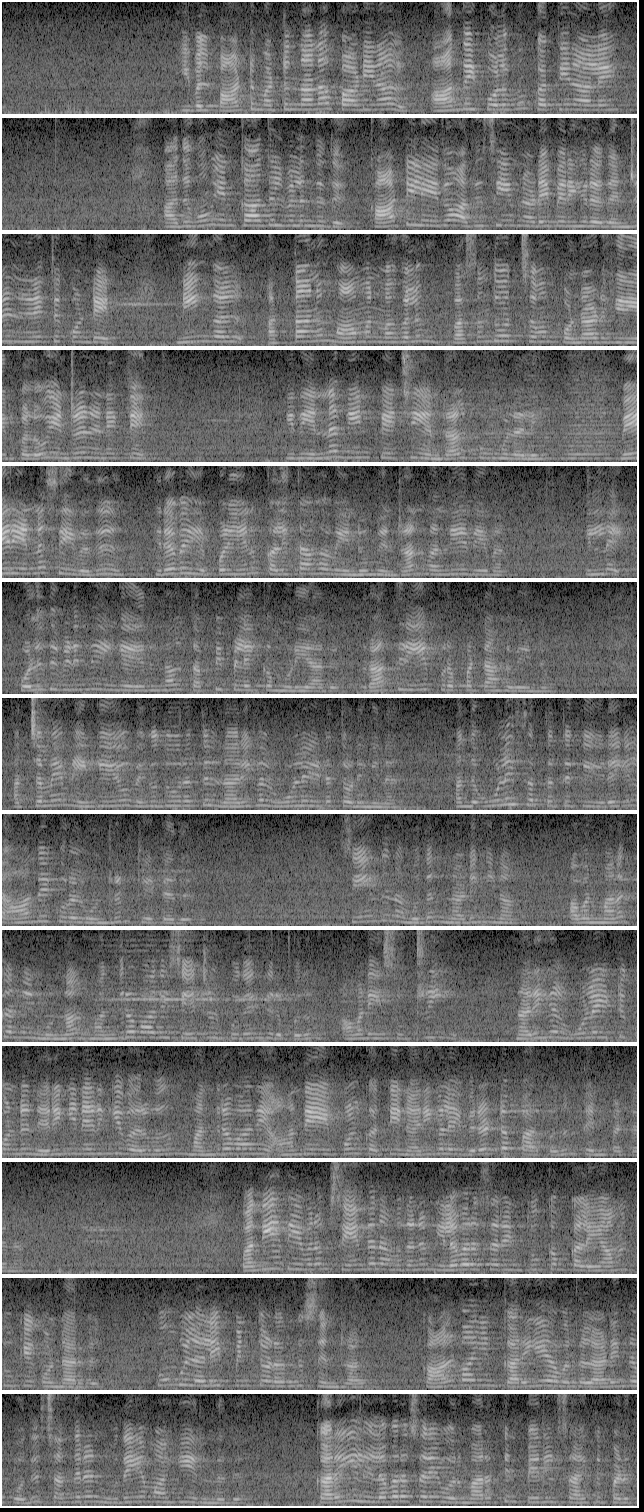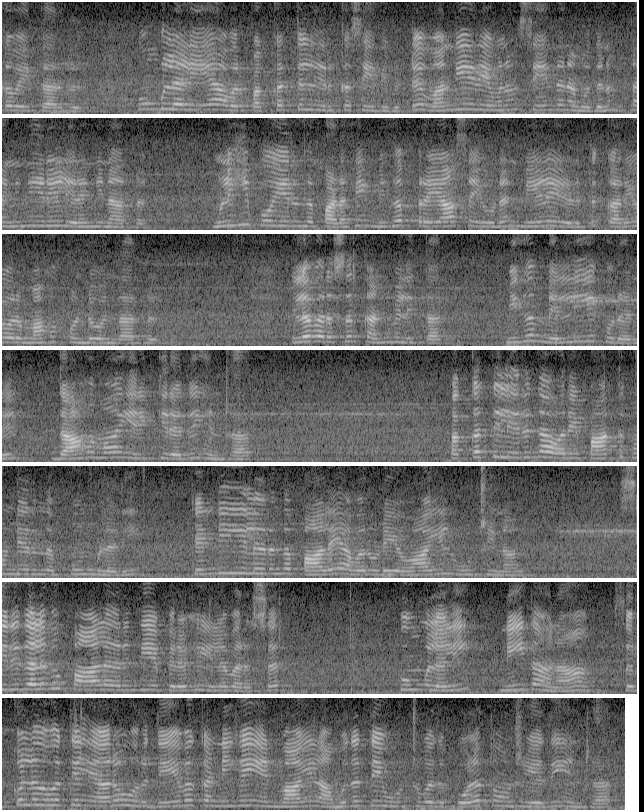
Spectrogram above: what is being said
இவள் பாட்டு மட்டும்தானா பாடினாள் ஆந்தை போலவும் கத்தினாளே. அதுவும் என் காதில் விழுந்தது. காட்டில் ஏதோ அதிசயம் நடைபெறுகிறதென்று நினைத்து கொண்டேன். நீங்கள் அத்தானும் மாமன் மகளும் வசந்தோற்சவம் கொண்டாடுகிறீர்களோ என்று நினைத்தேன். இது என்ன வீண் பேச்சு என்றால் பூங்குழலி. வேறு என்ன செய்வது? இரவை எப்படியேனும் கழித்தாக வேண்டும் என்றான் வந்தியத்தேவன். இல்லை பொழுது விடிந்து இங்கே இருந்தால் தப்பி பிழைக்க முடியாது. ராத்திரியே புறப்பட்டாக வேண்டும். அச்சமயம் எங்கேயோ வெகு தூரத்தில் நரிகள் ஊளையிடத் தொடங்கின. அந்த ஊளை சப்தத்துக்கு இடையில் ஆந்தை குரல் ஒன்றும் கேட்டது. சேந்தன் அமுதன் நடுங்கினான். அவன் மனக்கண்ணின் முன்னால் மந்திரவாதி சேற்றில் புதைந்திருப்பதும் அவனை சுற்றி நரிகள் ஊழையிட்டு கொண்டு நெருங்கி நெருங்கி வருவதும் மந்திரவாதி ஆந்தையைப் போல் கத்தி நரிகளை விரட்ட பார்ப்பதும் தென்பட்டன. வந்தியத்தேவனும் சேந்தன் அமுதனும் இளவரசரின் தூக்கம் கலையாமல் தூக்கிக் கொண்டார்கள். பூங்குழலி பின்தொடர்ந்து சென்றாள். கால்வாயின் கரையை அவர்கள் அடைந்தபோது சந்திரன் உதயமாகி இருந்தது. கரையில் இளவரசரை ஒரு மரத்தின் பேரில் சாய்த்து படுக்க வைத்தார்கள். பூங்குழலியை அவர் பக்கத்தில் இருக்க செய்துவிட்டு வந்தியத்தேவனும் சேந்தன் அமுதனும் தண்ணீரில் இறங்கினார்கள். முழுகி போயிருந்த படகை மிக பிரயாசையுடன் மேலே எடுத்து கரையோரமாக கொண்டு வந்தார்கள். இளவரசர் கண் விழித்தார். மிக மெல்லிய குரலில் தாகமாய் இருக்கிறது என்றார். பக்கத்தில் இருந்து அவரை பார்த்து கொண்டிருந்த பூங்குழலி கெண்டியிலிருந்த பாலை அவருடைய வாயில் ஊற்றினாள். சிறிதளவு பால் அருந்திய பிறகு இளவரசர் பூங்குழலி நீதானா? சொற்கலோகத்தில் யாரோ ஒரு தேவ கன்னிகை என் வாயில் அமுதத்தை ஊற்றுவது போல தோன்றியது என்றார்.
